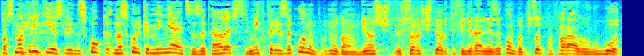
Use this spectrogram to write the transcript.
посмотрите, если сколько, насколько меняется законодательство. Некоторые законы, ну, там, 44 федеральный закон по 500 поправок в год,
